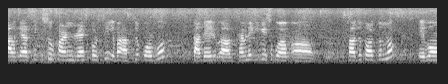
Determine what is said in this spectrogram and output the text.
কালকে রাত্রে কিছু ফান্ড রেজ করছি এবং আজকে করব। তাদের ফ্যামিলিকে কিছু সাহায্য করার জন্য এবং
